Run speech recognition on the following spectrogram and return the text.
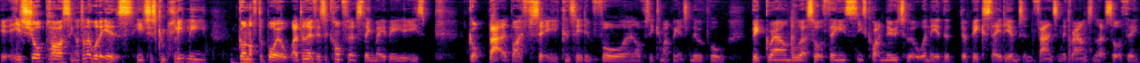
Hi- His short passing. I don't know what it is. He's just completely gone off the boil. I don't know if it's a confidence thing. Maybe he's got battered by City, conceding four, and obviously come up against Liverpool, big ground, all that sort of thing. He's he's quite new to it all, isn't he? The the big stadiums and fans in the grounds and all that sort of thing.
